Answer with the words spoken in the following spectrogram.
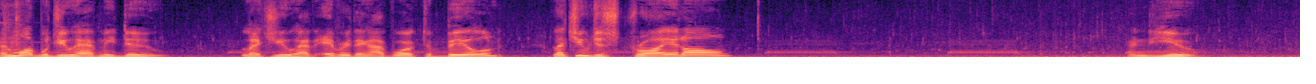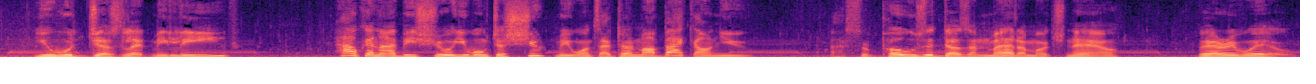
And what would you have me do? Let you have everything I've worked to build? Let you destroy it all? And you? You would just let me leave? How can I be sure you won't just shoot me once I turn my back on you? I suppose it doesn't matter much now. Very well.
